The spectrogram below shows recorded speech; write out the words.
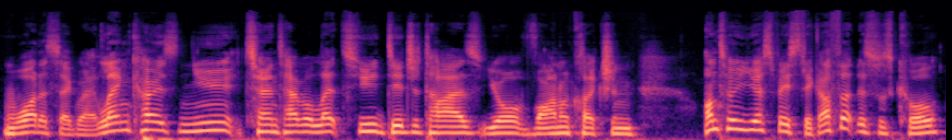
What a segue. Lenco's new turntable lets you digitize your vinyl collection onto a USB stick. I thought this was cool.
